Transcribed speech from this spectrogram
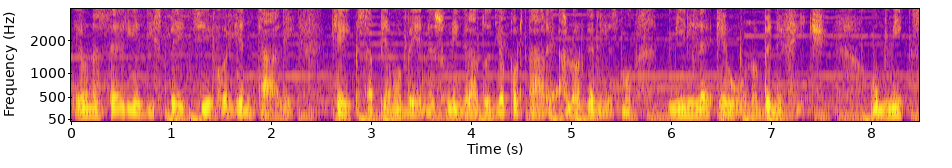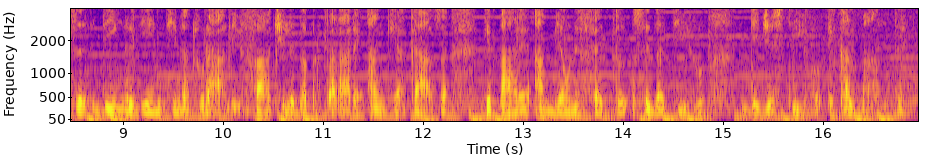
e una serie di spezie orientali che sappiamo bene sono in grado di apportare all'organismo mille e uno benefici. Un mix di ingredienti naturali, facile da preparare anche a casa, che pare abbia un effetto sedativo, digestivo e calmante.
